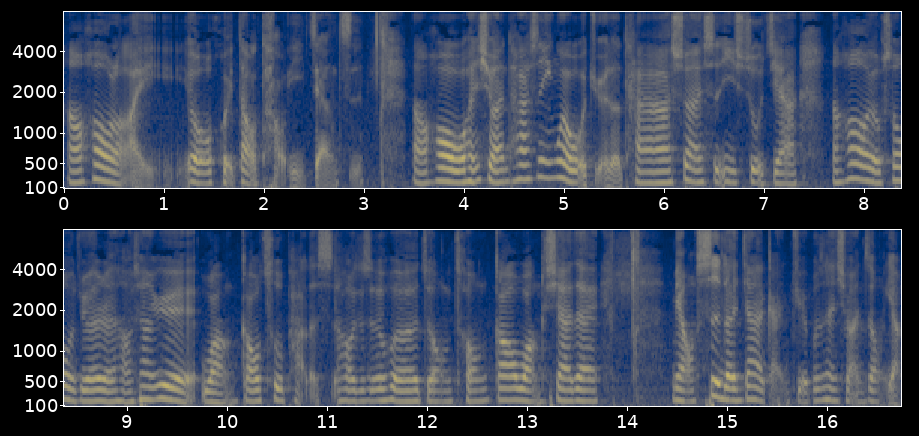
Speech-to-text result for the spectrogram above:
然后后来又回到陶艺这样子。然后我很喜欢他，是因为我觉得他虽然是艺术家，然后有时候我觉得人好像越往高处爬的时候，就是会有一种从高往下在。藐视人家的感觉，不是很喜欢这种样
